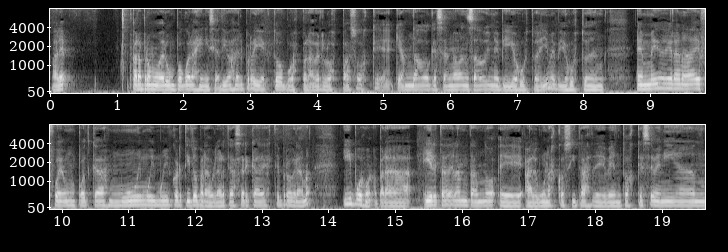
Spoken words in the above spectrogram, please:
¿vale? Para promover un poco las iniciativas del proyecto, pues para ver los pasos que, han dado, que se han avanzado y me pidió justo ahí, me pidió justo en, en medio de Granada y fue un podcast muy, muy, muy cortito para hablarte acerca de este programa. Y pues bueno, para irte adelantando eh, algunas cositas de eventos que se venían,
